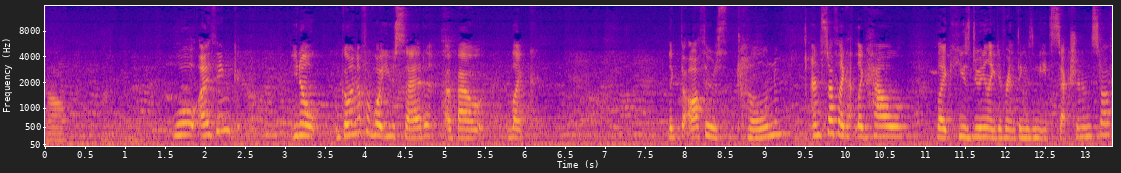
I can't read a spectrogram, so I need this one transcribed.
No. well, I think, you know, going off of what you said about like, like the author's tone and stuff, like like how like he's doing like different things in each section and stuff.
